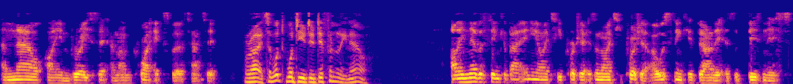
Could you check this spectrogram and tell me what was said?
and now I embrace it and I'm quite expert at it. Right. So what what do you do differently now? I never think about any IT project as an IT project. I always think about it as a business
